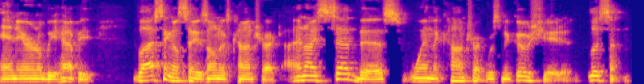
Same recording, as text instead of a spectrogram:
And Aaron will be happy. The last thing I'll say is on his contract. And I said this when the contract was negotiated. Listen,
